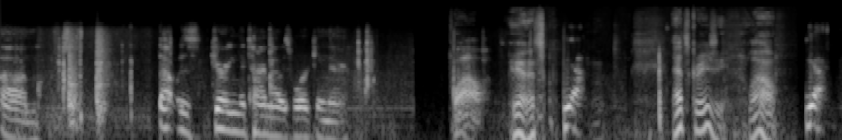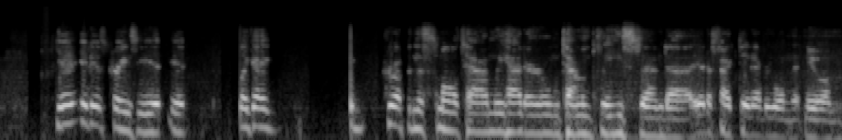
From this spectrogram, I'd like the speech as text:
Um, that was during the time I was working there. Wow. Yeah, that's Yeah, that's crazy. Wow. yeah, yeah. It is crazy. It it like I grew up in this small town. We had our own town police, and uh, it affected everyone that knew him.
